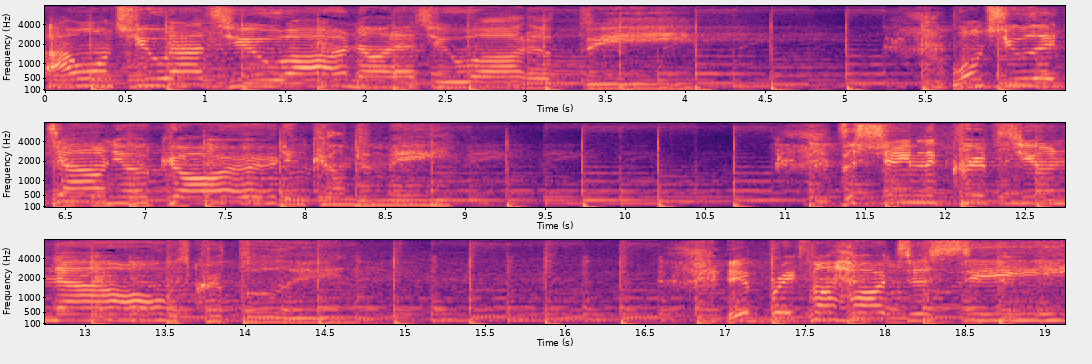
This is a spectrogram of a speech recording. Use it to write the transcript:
I want you as you are, not as you ought to be. Won't you lay down your guard my heart to see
